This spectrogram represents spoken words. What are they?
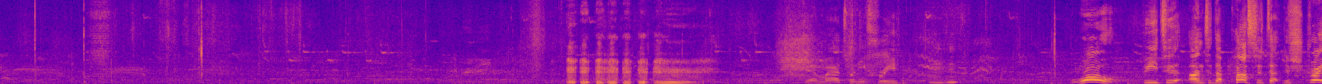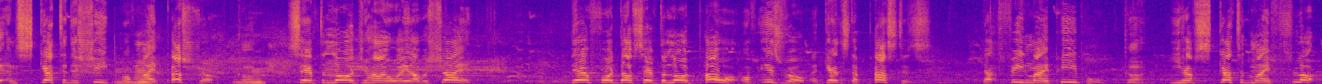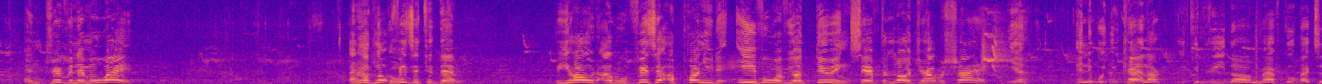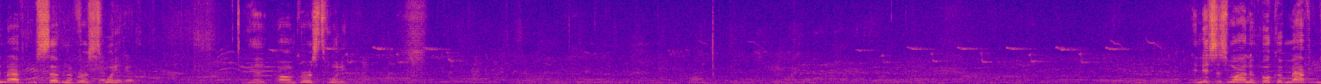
Jeremiah 23. Mm-hmm. Woe be to unto the pastors that destroy and scatter the sheep of mm-hmm. my pasture, mm-hmm. saith the Lord Yahawah Yahawashi. Therefore thus saith the Lord power of Israel against the pastors that feed my people. Ye have scattered my flock and driven them away, and have not going. visited them. Behold, I will visit upon you the evil of your doing, saith the Lord Yahawashi. Yeah. And what you can, uh, you could read, um, Matthew, go back to Matthew 7, verse 20. Yeah, um, verse 20. And this is why in the book of Matthew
